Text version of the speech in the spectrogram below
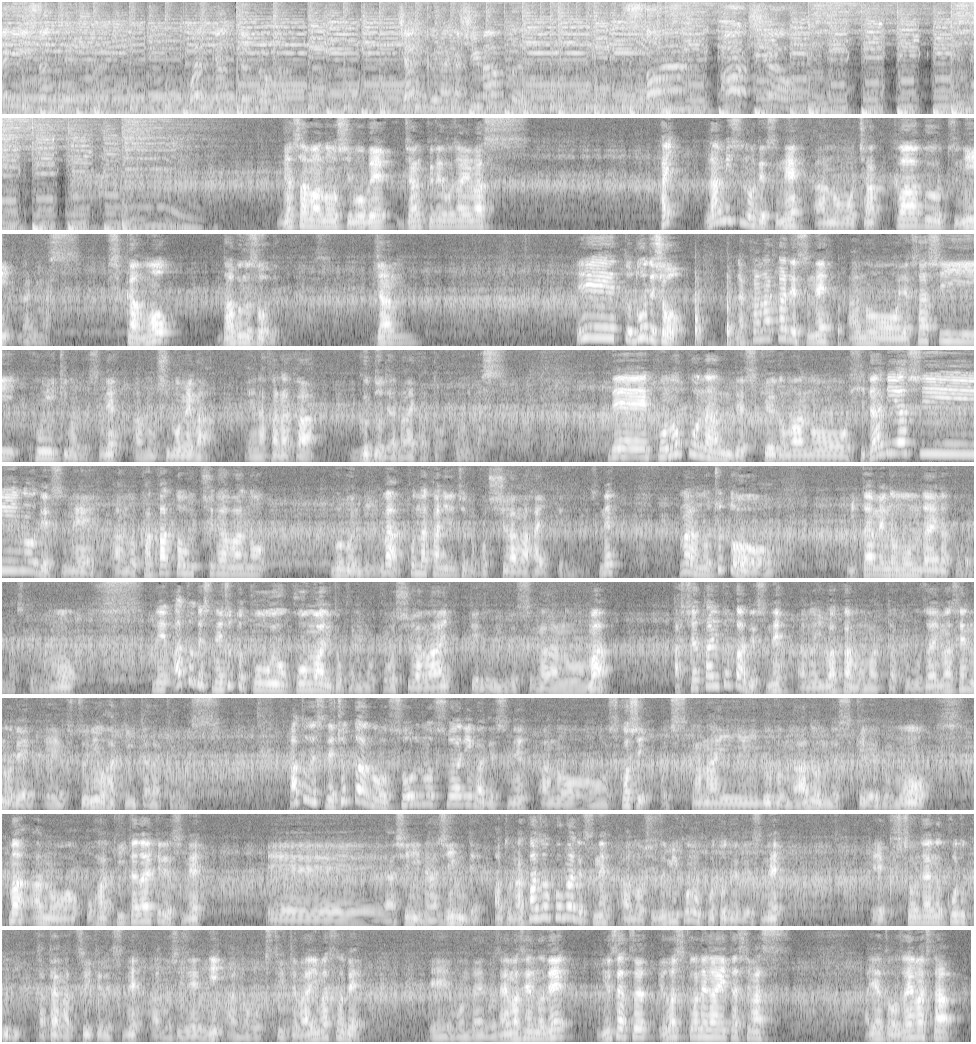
Ladies and gentlemen, welcome to the program. ジャンク中島プレゼンツストアオークション皆様のしもべジャンクでございます。はいラミスのですねあのチャッカーブーツになります。しかもダブルソーでございます。じゃんえー、っとどうでしょう。なかなかですねあの優しい雰囲気のですねあのしぼめが、えなかなかグッドではないかと思います。でこの子なんですけれどもあの左足のですねあのかかと内側の部分にまあこんな感じでちょっとこうシワが入ってるんですね。まああのちょっと見た目の問題だと思いますけども。であとですねちょっとこう甲回りとかにもこうシワが入ってるんですがあのまあ足当たりとかですねあの違和感も全くございませんので、えー普通にお履きいただけます。あとですねちょっとあのソールの座りがですねあの少し落ち着かない部分があるんですけれどもまああのお履きいただいてですねえー足に馴染んであと中底がですねあの沈み込むことでですね、えークッション材のコルクに型がついてですねあの自然にあの落ち着いてまいりますので、えー問題ございませんので入札よろしくお願いいたします。ありがとうございました。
